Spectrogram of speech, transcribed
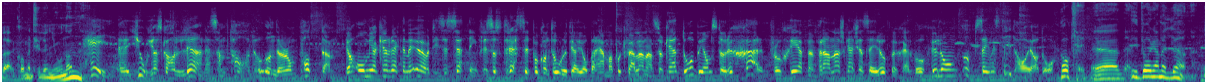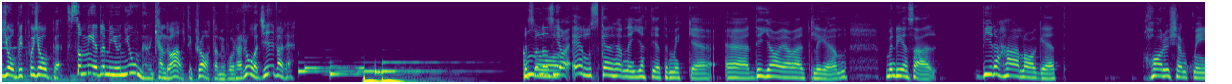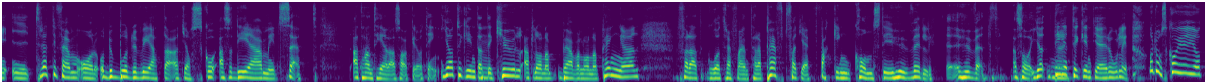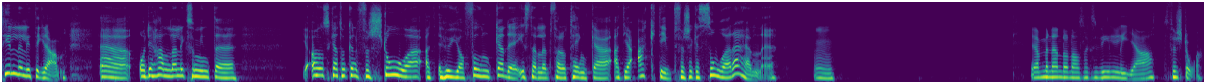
Välkommen till Unionen. Hej! Eh, jo, jag ska ha lönesamtal och undrar om potten. Ja, om jag kan räkna med övertidsersättning för det är så stressigt på kontoret jag jobbar hemma på kvällarna så kan jag då be om större skärm från chefen för annars kanske jag säger upp mig själv. Och hur lång uppsägningstid har jag då? Okej, eh, vi börjar med lön. Jobbigt på jobbet. Som medlem i Unionen kan du alltid prata med våra rådgivare. Ja, men alltså, jag älskar henne jätte- jättemycket. Eh, det gör jag verkligen. Men det är så här, vid det här laget har du känt mig i 35 år och du borde veta att jag sko- alltså det är mitt sätt att hantera saker och ting. Jag tycker inte att det är kul att låna, behöva låna pengar för att gå och träffa en terapeut för att jag är fucking konstig i huvud, eh, huvudet. Alltså, jag, det tycker inte jag är roligt. Och då skojar jag till det lite grann. Eh, och det handlar liksom inte... Jag önskar att hon kunde förstå att, hur jag funkade istället för att tänka att jag aktivt försöker såra henne. Ja, men ändå någon slags vilja att förstå.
